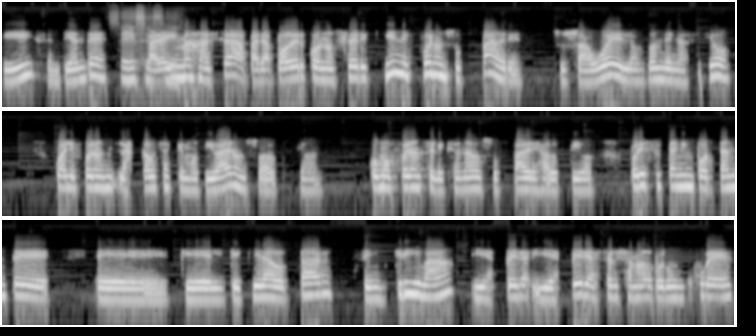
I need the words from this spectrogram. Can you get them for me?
¿Sí? ¿Se entiende? Sí, sí, para sí. ir más allá, para poder conocer quiénes fueron sus padres, sus abuelos, dónde nació, cuáles fueron las causas que motivaron su adopción, cómo fueron seleccionados sus padres adoptivos. Por eso es tan importante eh, que el que quiera adoptar se inscriba y espera y espere a ser llamado por un juez,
